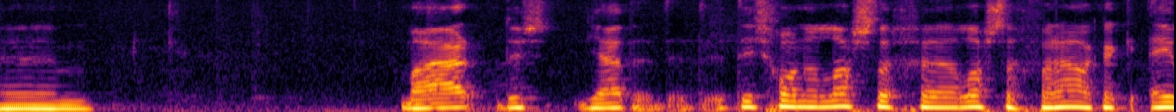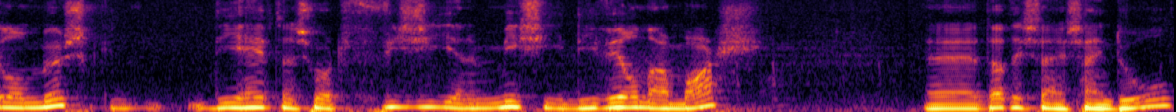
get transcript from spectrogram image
Um, maar dus ja, het, het is gewoon een lastig, uh, lastig verhaal. Kijk, Elon Musk die heeft een soort visie en een missie. Die wil naar Mars. Uh, dat is zijn, zijn doel.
